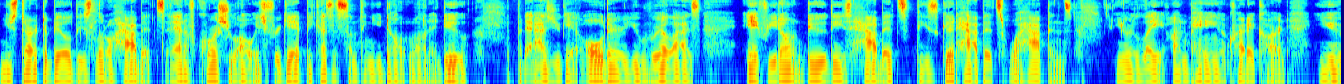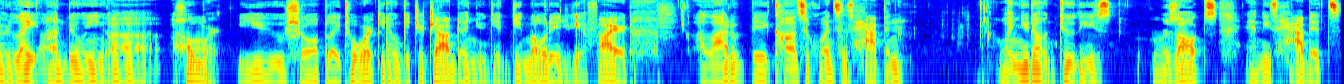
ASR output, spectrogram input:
you start to build these little habits. And of course, you always forget because it's something you don't want to do. But as you get older, you realize if you don't do these habits, these good habits, what happens? You're late on paying a credit card. You're late on doing uh, homework. You show up late to work. You don't get your job done. You get demoted. You get fired. A lot of big consequences happen when you don't do these results and these habits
